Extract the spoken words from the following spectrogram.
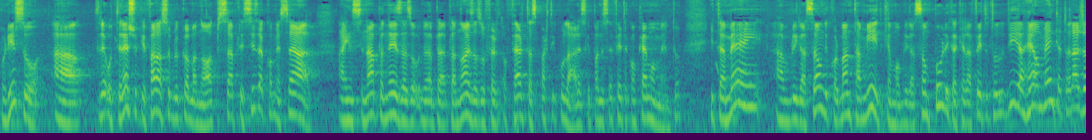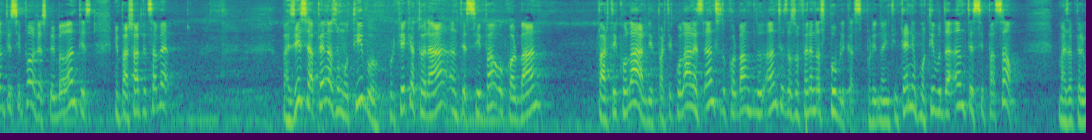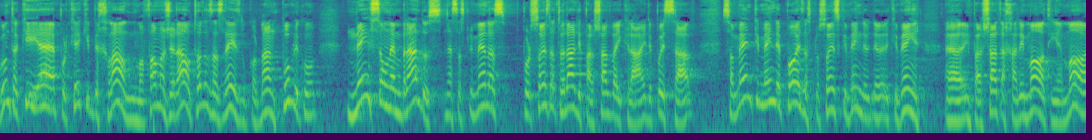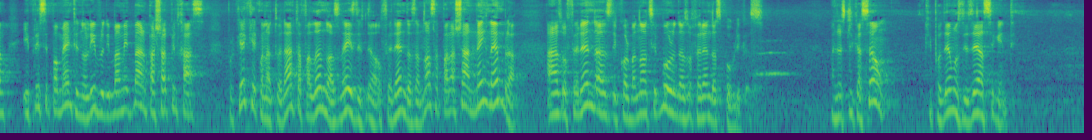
Por isso, a, o trecho que fala sobre o korbanot precisa, precisa começar a ensinar para nós as ofertas particulares que podem ser feitas a qualquer momento e também a obrigação de Korban Tamid, que é uma obrigação pública que era feita todo dia, realmente a Torá já antecipou, já escreveu antes em Pashat Tetzaveh. Mas isso é apenas um motivo por que a Torá antecipa o Korban particular, de particulares antes do Korban, antes das oferendas públicas. Por não entende o motivo da antecipação. Mas a pergunta aqui é por que que Bechlal, de uma forma geral, todas as leis do Corban público nem são lembrados nessas primeiras porções da Torá de Parshat Vaikra e depois Sav, somente bem depois das porções que vêm que vem, uh, em Parshat Acharimot e Emor e principalmente no livro de Bamidbar, Parshat Pinchas. Por que que quando a Torá está falando as leis de, oferendas, a nossa Parashá nem lembra as oferendas de Korbanot Zibur das oferendas públicas? Mas a explicação que podemos dizer é a seguinte:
